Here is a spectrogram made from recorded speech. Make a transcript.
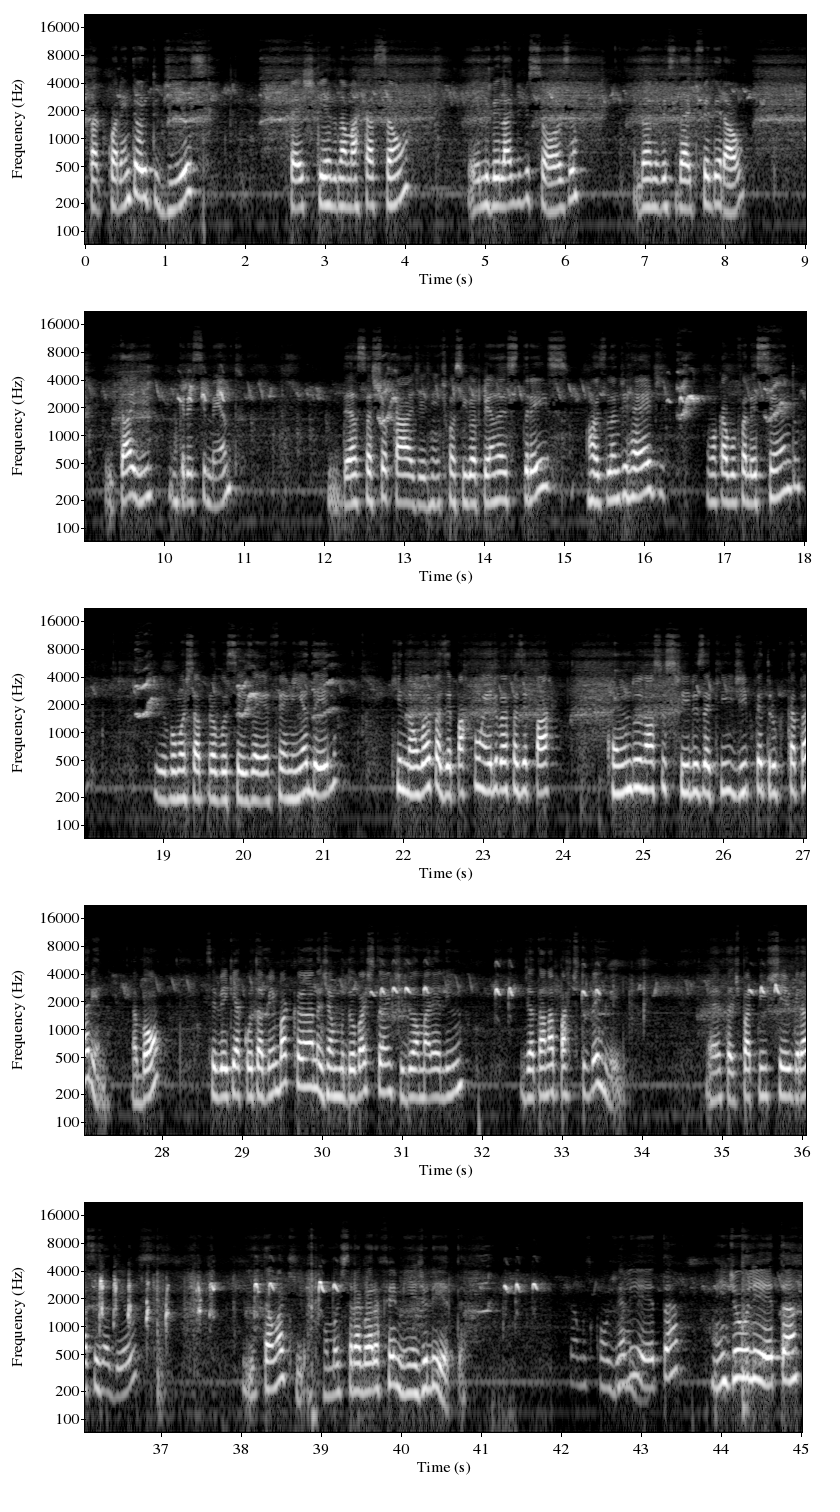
Tá com 48 dias. Pé esquerdo na marcação. Ele veio lá de Viçosa, da Universidade Federal. E tá aí, em crescimento. Dessa chocagem, a gente conseguiu apenas três Roseland Red. Um acabou falecendo. E eu vou mostrar pra vocês aí a fêmea dele. Que não vai fazer par com ele, vai fazer par com um dos nossos filhos aqui de Petruca Catarina. Tá bom? Você vê que a cor tá bem bacana, já mudou bastante do amarelinho. Já tá na parte do vermelho. É, tá de papinho cheio, graças a Deus. E estamos aqui. Vou mostrar agora a fêmea, Julieta. Estamos com Julieta. Em Julieta.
